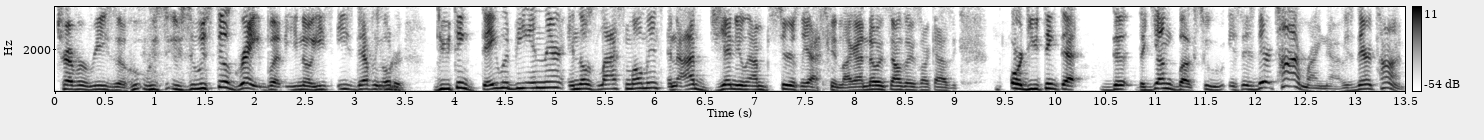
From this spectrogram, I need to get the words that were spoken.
Trevor Ariza who, who's, who's who's still great, but you know he's he's definitely older. Do you think they would be in there in those last moments? And I'm genuinely I'm seriously asking. Like I know it sounds like sarcastic, or do you think that the the young bucks who is is their time right now? Is their time?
